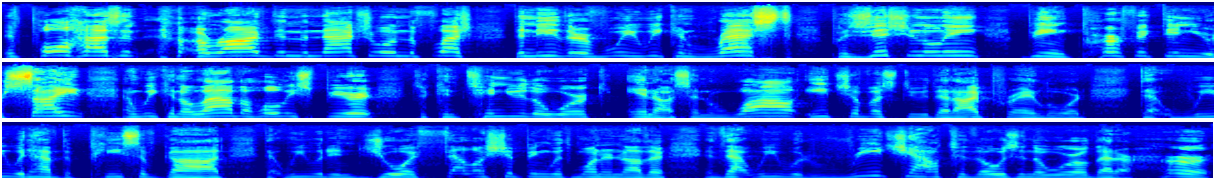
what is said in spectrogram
if Paul hasn't arrived in the natural, in the flesh, then neither have we. We can rest positionally, being perfect in your sight, and we can allow the Holy Spirit to continue the work in us. And while each of us do that, I pray, Lord, that we would have the peace of God, that we would enjoy fellowshipping with one another, and that we would reach out to those in the world that are hurt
